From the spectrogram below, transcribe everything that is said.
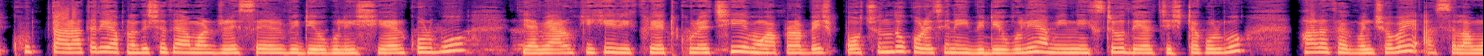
খুব তাড়াতাড়ি আপনাদের সাথে আমার ড্রেসের ভিডিওগুলি শেয়ার করব, যে আমি আরও কি কি রিক্রিয়েট করেছি এবং আপনারা বেশ পছন্দ করেছেন এই ভিডিওগুলি আমি নেক্সটেও দেওয়ার চেষ্টা করব। ভালো থাকবেন সবাই। আসসালামু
